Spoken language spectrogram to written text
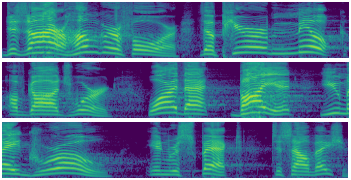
desire, hunger for the pure milk of God's Word. Why that by it you may grow in respect to salvation.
